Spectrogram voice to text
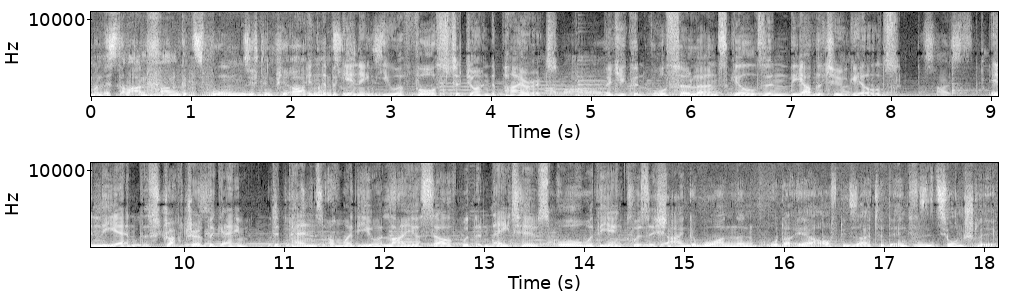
Man ist am Anfang gezwungen, sich den Piraten In the beginning, you were forced to join the pirates, but you can also learn skills in the other two guilds. Das heißt, In the end, the structure of the game depends on whether you ally yourself with the natives or with the Inquisition. der Eingeborenen oder eher auf die Seite der Inquisition schlägt.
